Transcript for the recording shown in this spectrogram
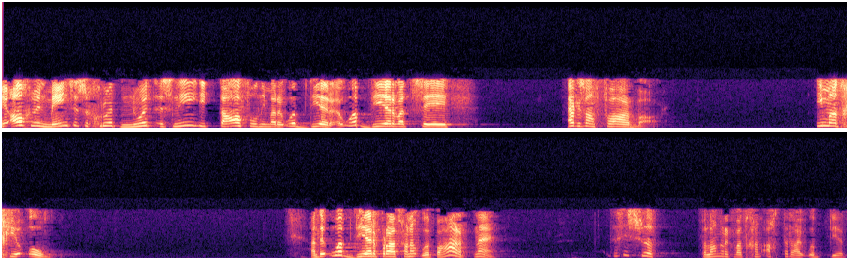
die algemeen mense se groot nood is nie die tafel nie, maar 'n oop deur, 'n oop deur wat sê ek is aanvaarbaar. Iemand gee om. Want 'n oop deur praat van 'n oop hart, né? Nee. Dis nie so belangrik wat gaan agter daai oop deur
